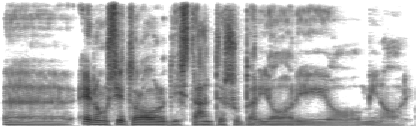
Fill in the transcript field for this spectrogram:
eh, e non si trovano distanze superiori o minori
